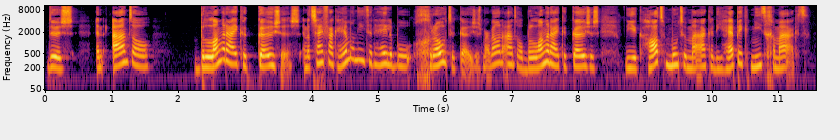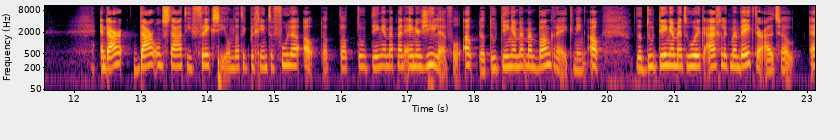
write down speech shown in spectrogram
dus een aantal belangrijke keuzes. En dat zijn vaak helemaal niet een heleboel grote keuzes, maar wel een aantal belangrijke keuzes die ik had moeten maken, die heb ik niet gemaakt. En daar, daar ontstaat die frictie, omdat ik begin te voelen: oh, dat, dat doet dingen met mijn energielevel. Oh, dat doet dingen met mijn bankrekening. Oh, dat doet dingen met hoe ik eigenlijk mijn week eruit zou, eh,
